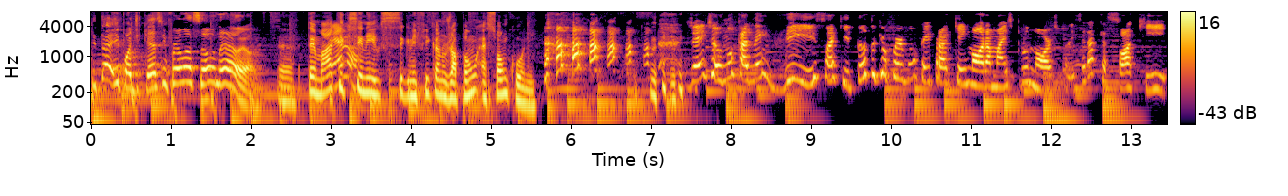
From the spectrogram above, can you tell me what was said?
E tá aí, podcast informação, né, Léo? É. Temaki, É, que significa no Japão, é só um cone. gente, eu nunca nem vi isso aqui. Tanto que eu perguntei pra quem mora mais pro norte. Falei, será que é só aqui?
